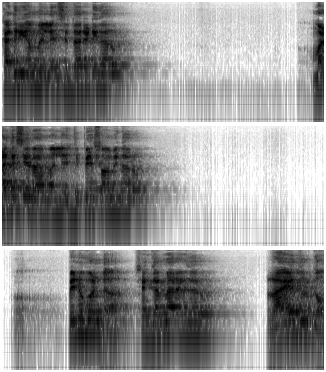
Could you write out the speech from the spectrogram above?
కదిరి ఎమ్మెల్యే సిద్ధారెడ్డి గారు మడకశీర ఎమ్మెల్యే తిప్పేస్వామి గారు పెనుగొండ శంకరనారాయణ గారు రాయదుర్గం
